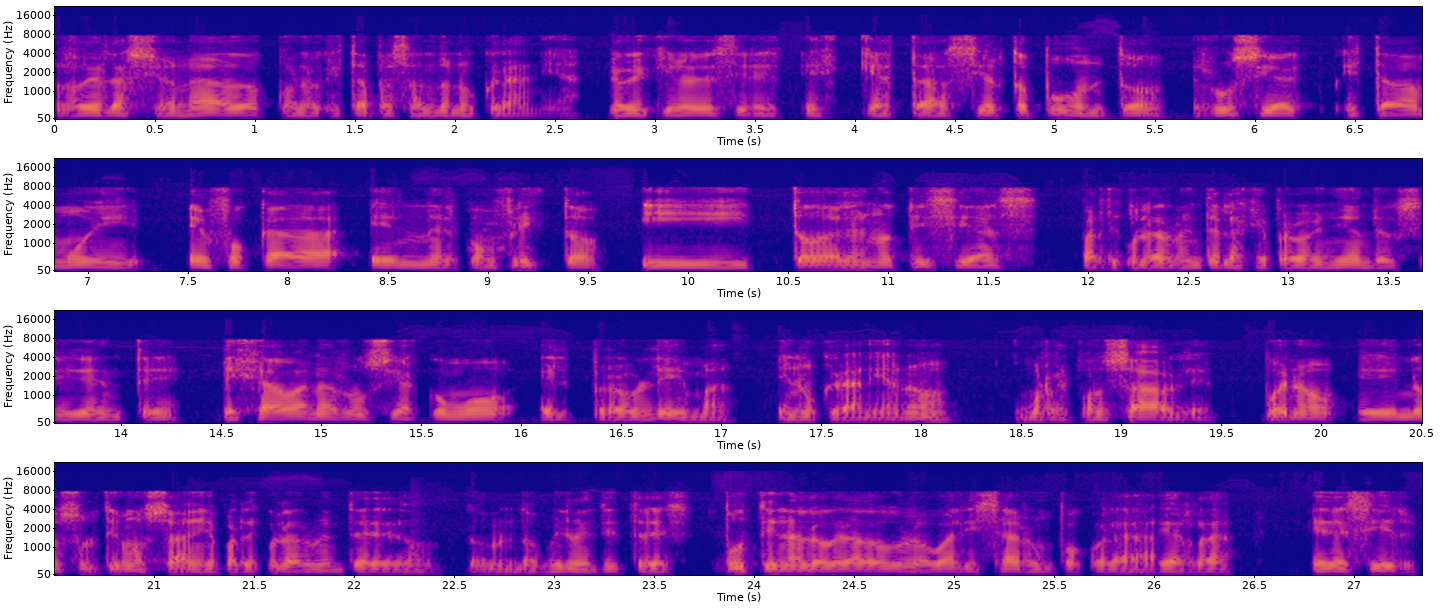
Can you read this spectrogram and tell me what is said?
relacionado con lo que está pasando en Ucrania. Lo que quiero decir es, que hasta cierto punto Rusia estaba muy enfocada en el conflicto y todas las noticias, particularmente las que provenían de Occidente, dejaban a Rusia como el problema en Ucrania, ¿no? Como responsable. Bueno, en los últimos años, particularmente en 2023, Putin ha logrado globalizar un poco la guerra, es decir,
